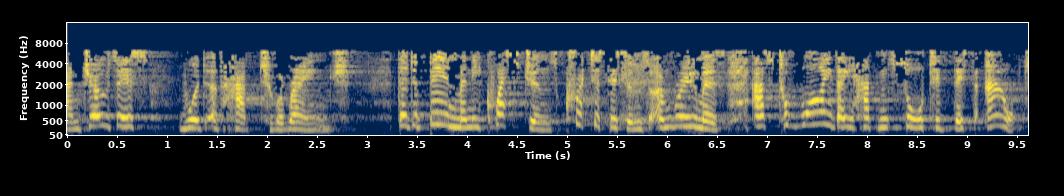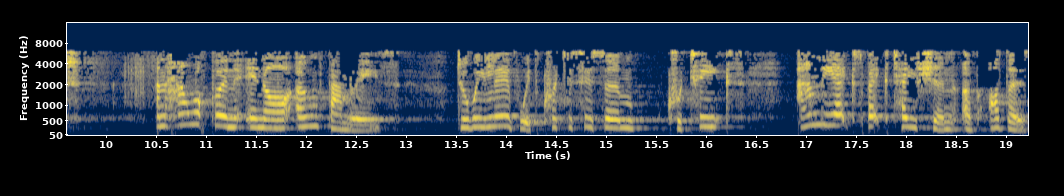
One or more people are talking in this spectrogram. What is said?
and Joseph would have had to arrange. There'd have been many questions, criticisms, and rumours as to why they hadn't sorted this out. And how often in our own families do we live with criticism, critiques, and the expectation of others?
